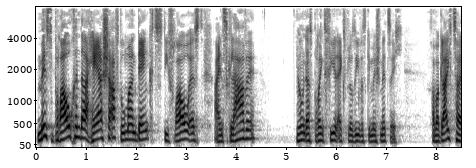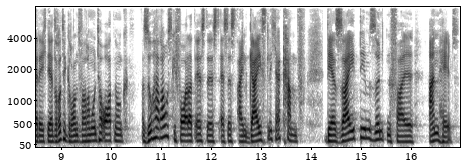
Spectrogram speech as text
missbrauchender Herrschaft, wo man denkt, die Frau ist ein Sklave. Nun, das bringt viel explosives Gemisch mit sich. Aber gleichzeitig der dritte Grund, warum Unterordnung so herausgefordert ist, ist, es ist ein geistlicher Kampf, der seit dem Sündenfall anhält.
